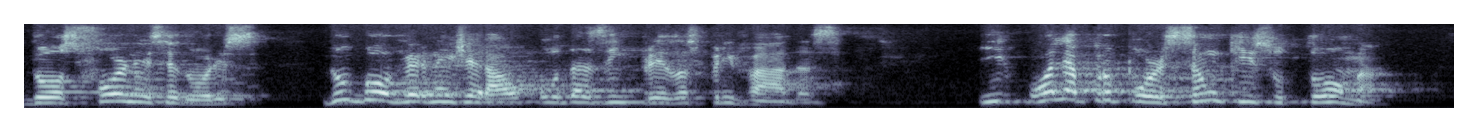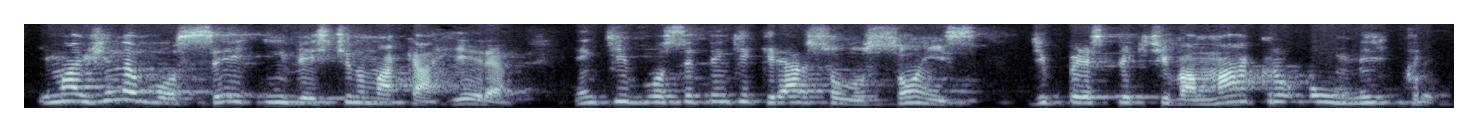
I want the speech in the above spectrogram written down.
dos fornecedores, do governo em geral ou das empresas privadas. E olha a proporção que isso toma. Imagina você investir numa carreira em que você tem que criar soluções de perspectiva macro ou micro.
